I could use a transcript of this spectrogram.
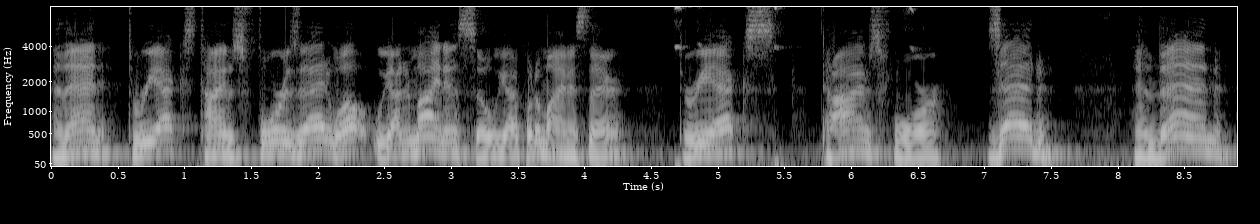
And then 3x times 4z, well, we got a minus, so we got to put a minus there. 3x times 4z, and then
